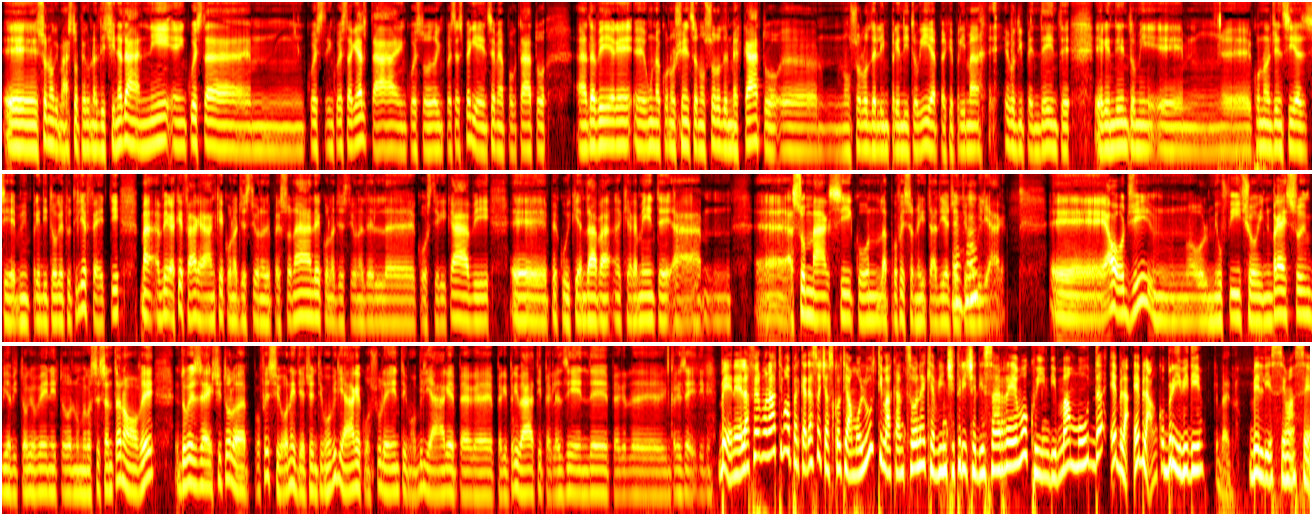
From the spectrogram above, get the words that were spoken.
eh, sono rimasto per una decina d'anni e in questa, mm, in questa, in questa realtà, in, questo, in, questa esperienza mi ha portato ad avere eh, una conoscenza non solo del mercato, eh, non solo dell'imprenditoria, perché prima ero dipendente e rendendomi ehm, eh, con un'agenzia si è imprenditore a tutti gli effetti, ma avere a che fare anche con la gestione del personale, con la gestione del eh, costi ricavi, eh, per cui chi andava chiaramente a eh, a sommarsi con la professionalità di agente uh-huh. immobiliare. Eh, a oggi mh, mm, ho il mio ufficio in Bresso, in via Vittorio Veneto numero 69, dove esercito la professione di agente immobiliare, consulente immobiliare per, per i privati, per le aziende, per le imprese edili. Bene, la fermo un attimo perché adesso ci ascoltiamo l'ultima canzone che è vincitrice di Sanremo, quindi Mahmood e, Bla- e Blanco, Brividi. Che bello. Bellissima, sì.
